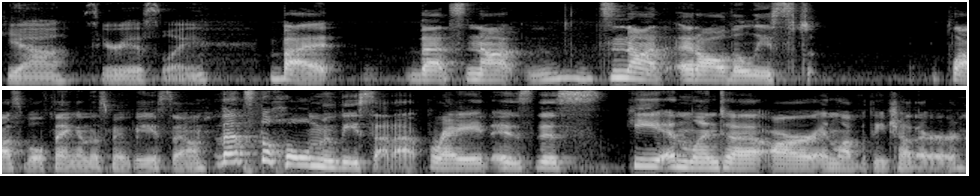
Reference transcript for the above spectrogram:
Yeah, seriously. but that's not it's not at all the least plausible thing in this movie so that's the whole movie setup right is this he and linda are in love with each other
